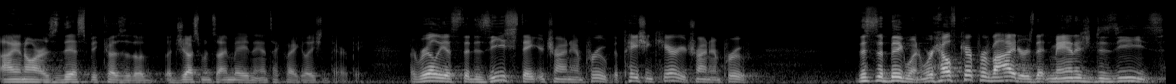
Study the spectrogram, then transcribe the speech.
INR is this because of the adjustments I made in anticoagulation therapy. But really, it's the disease state you're trying to improve, the patient care you're trying to improve. This is a big one. We're healthcare providers that manage disease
